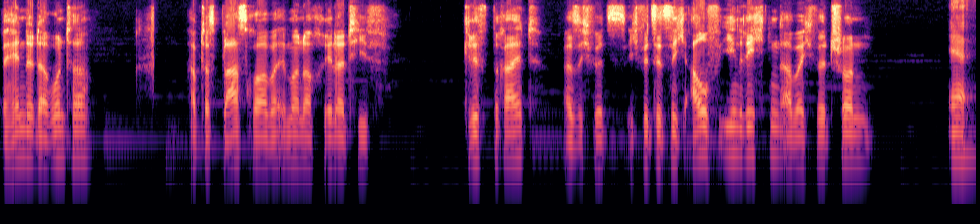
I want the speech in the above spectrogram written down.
behende darunter, hab das Blasrohr aber immer noch relativ griffbereit. Also ich würde es ich würd's jetzt nicht auf ihn richten, aber ich würde schon. Er,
